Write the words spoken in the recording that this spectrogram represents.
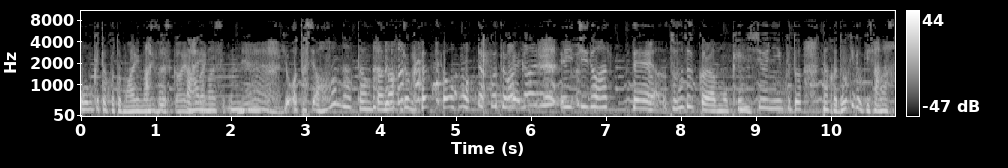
を受けたこともあります。ありますか？あります。うんねえいや私、アホになったんかなとかって思ったことが 一度あって、その時からもう研修に行くと、なんかドキドキします。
